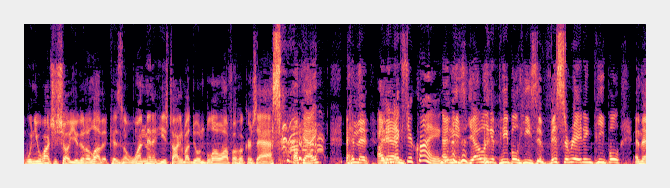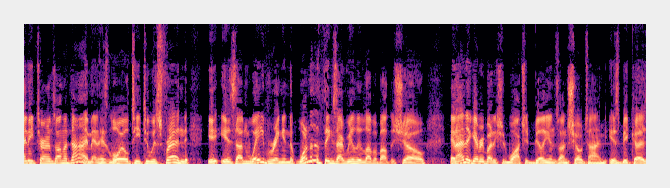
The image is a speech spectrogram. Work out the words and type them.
When you watch the show, you're gonna love it because one minute he's talking about doing blow off a hooker's ass, okay. and then And then- next you're crying. and he's yelling at people, he's eviscerating people, and then he turns on a dime, and his loyalty to his friend is unwavering. And one of the things I really love about the show, and I think everybody should watch it, Billions on Showtime, is because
